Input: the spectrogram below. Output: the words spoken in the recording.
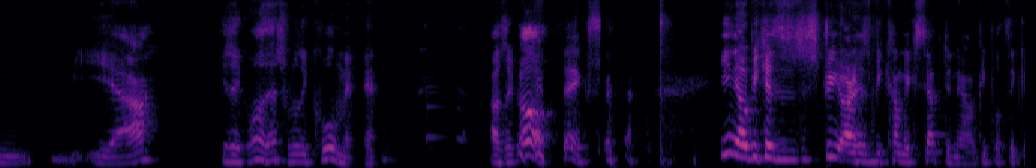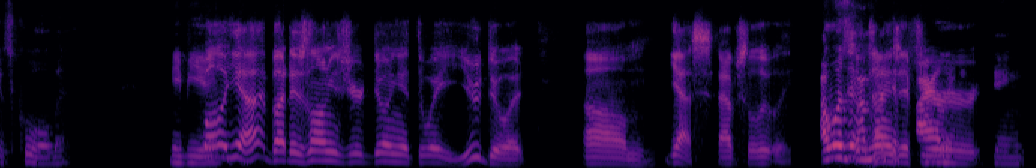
"Mm, "Yeah." He's like, "Well, that's really cool, man." I was like, "Oh, thanks." you know, because street art has become accepted now, and people think it's cool, but maybe. Well, yeah, but as long as you're doing it the way you do it, um, yes, absolutely. I wasn't. I'm not sometimes if you're- anything,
